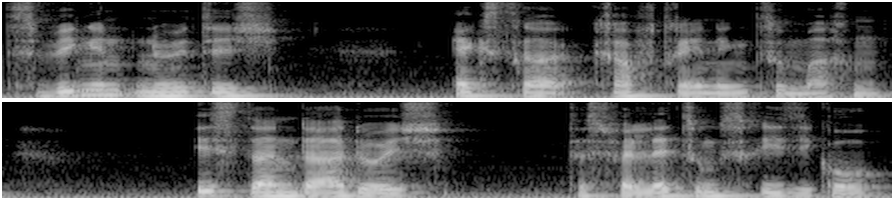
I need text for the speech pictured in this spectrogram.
zwingend nötig, extra Krafttraining zu machen, ist dann dadurch das Verletzungsrisiko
